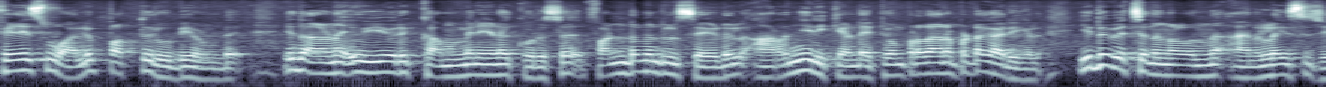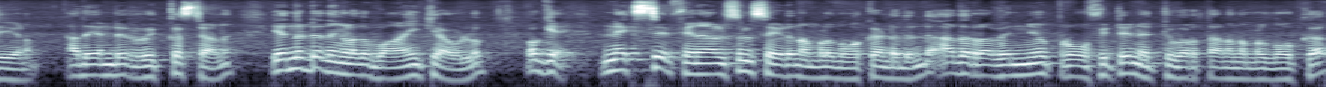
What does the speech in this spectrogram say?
ഫേസ് വാല്യൂ പത്ത് രൂപയുണ്ട്. ഇതാണ് ഈ ഒരു കമ്പനിയെ കുറിച്ച് ഫണ്ടമെന്റൽ സൈഡിൽ അറിഞ്ഞിരിക്കേണ്ട ഏറ്റവും പ്രധാനപ്പെട്ട കാര്യങ്ങൾ. ഇത് വെച്ച് നിങ്ങളൊന്ന് അനലൈസ് ചെയ്യണം. അത് എന്റെ റിക്വസ്റ്റാണ് എന്നിട്ട് നിങ്ങളത് വാങ്ങിക്കാവുള്ളൂ. ഓക്കെ നെക്സ്റ്റ് ഫിനാൻഷ്യൽ സൈഡ് നമ്മൾ നോക്കേണ്ടതുണ്ട്. അത് റവന്യൂ പ്രോഫിറ്റ് നെറ്റ് വർത്താണ് നമ്മൾ നോക്കുക.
